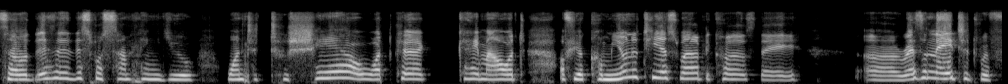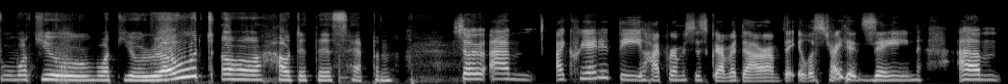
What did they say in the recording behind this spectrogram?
So this this was something you wanted to share, or what came out of your community as well, because they uh, resonated with what you what you wrote, or how did this happen? So um, I created the Hyperemesis Gravidarum, the illustrated zine. Um,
